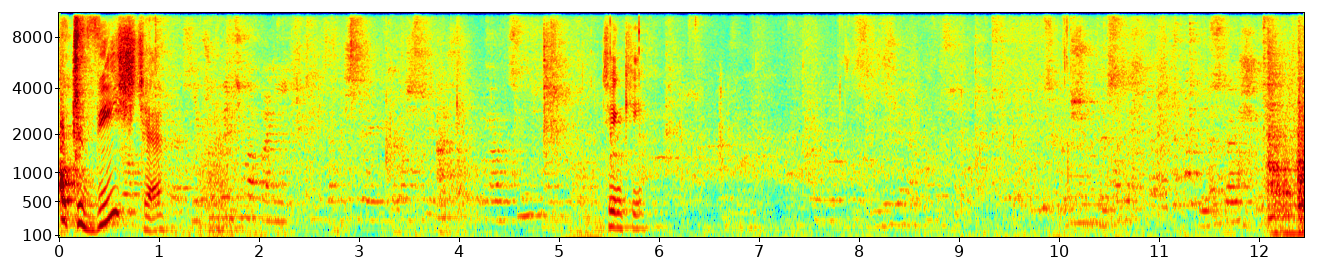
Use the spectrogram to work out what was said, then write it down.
Oczywiście. Dzięki. Nie,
